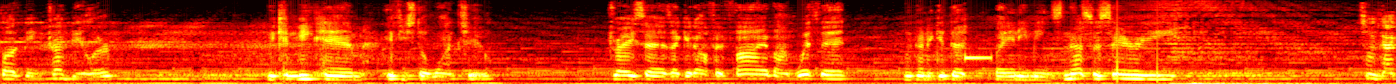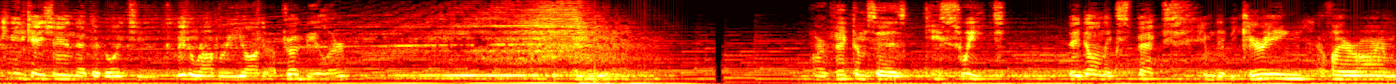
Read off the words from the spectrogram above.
Plug being a drug dealer. We can meet him if you still want to. Dre says, I get off at 5. I'm with it. We're to get that by any means necessary. So we've got communication that they're going to commit a robbery on a drug dealer. Our victim says he's sweet. They don't expect him to be carrying a firearm.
